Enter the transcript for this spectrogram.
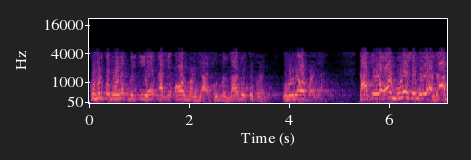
कुफर को मोहलत मिलती है ताकि और बढ़ जाए। सुमजदादू कुफरन, कुफर में और बढ़ जाए। ताकि वो और बुरे से बुरे अजाब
